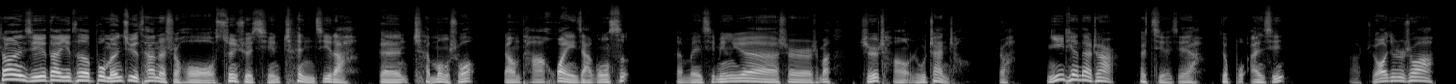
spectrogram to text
上一集在一次部门聚餐的时候，孙雪琴趁机的跟陈梦说，让他换一家公司，美其名曰是什么职场如战场，是吧？你一天在这儿，这姐姐呀就不安心啊。主要就是说啊，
